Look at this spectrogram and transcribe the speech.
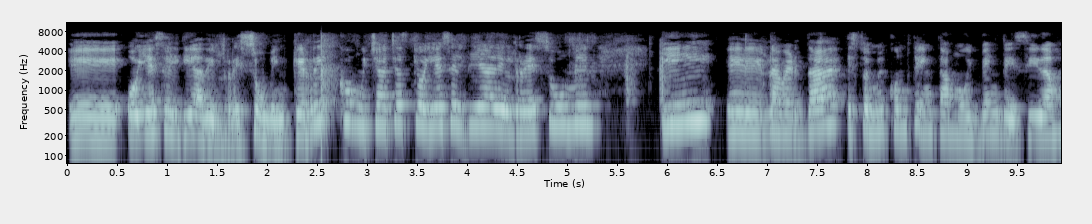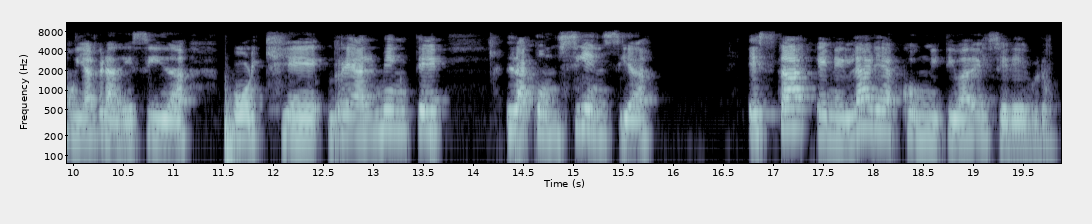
Eh, hoy es el día del resumen. Qué rico, muchachas, que hoy es el día del resumen. Y eh, la verdad, estoy muy contenta, muy bendecida, muy agradecida, porque realmente la conciencia está en el área cognitiva del cerebro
